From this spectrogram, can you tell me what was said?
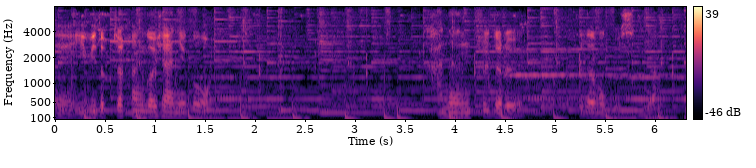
네, 입이 넓적한 것이 아니고 가는 풀들을 뜯어먹고 있습니다.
